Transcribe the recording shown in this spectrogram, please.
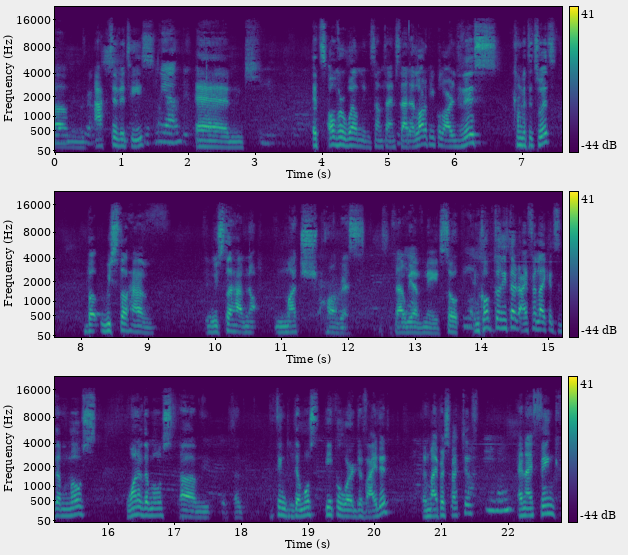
um, activities Yeah. and it's overwhelming sometimes that a lot of people are this committed to it, but we still have we still have not much progress that we have made. So in COP23, I feel like it's the most one of the most um, I think the most people were divided in my perspective, and I think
